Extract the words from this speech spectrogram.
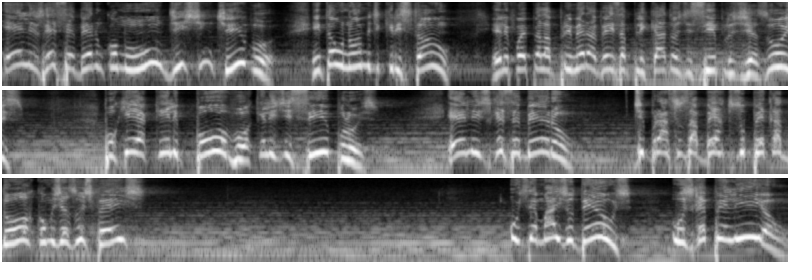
eles receberam como um distintivo. Então o nome de cristão, ele foi pela primeira vez aplicado aos discípulos de Jesus, porque aquele povo, aqueles discípulos, eles receberam de braços abertos o pecador, como Jesus fez. Os demais judeus os repeliam,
